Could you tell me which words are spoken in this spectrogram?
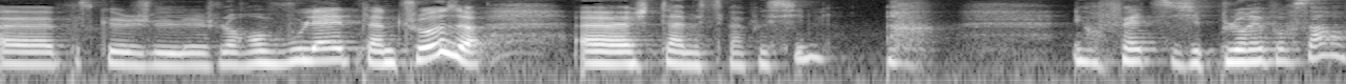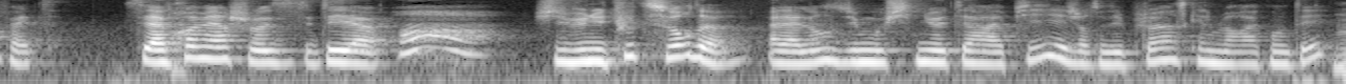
euh, parce que je, je, leur en voulais plein de choses, euh, j'étais, ah, mais c'est pas possible. et en fait, j'ai pleuré pour ça, en fait. C'est la première chose. C'était, euh, oh, je suis devenue toute sourde à l'annonce du mot chimiothérapie et j'entendais plus rien ce qu'elle me racontait. Mmh.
